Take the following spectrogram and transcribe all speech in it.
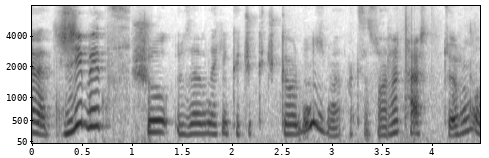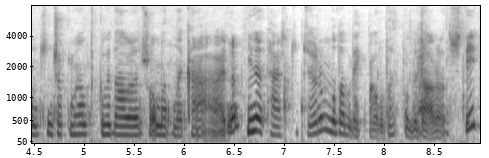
Evet, Jibbit. Şu üzerindeki küçük küçük gördünüz mü? Aksesuarları ters tutuyorum. Onun için çok mantıklı bir davranış olmadığına karar verdim. Yine ters tutuyorum. Bu da pek mantıklı bir davranış değil.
